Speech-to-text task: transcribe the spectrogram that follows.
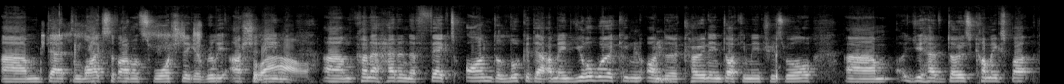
um, that the likes of Arnold Schwarzenegger really ushered Wow. in, um, kind of had an effect on the look of that? I mean, you're working on the Conan documentary as well. Um, you have those comics, but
